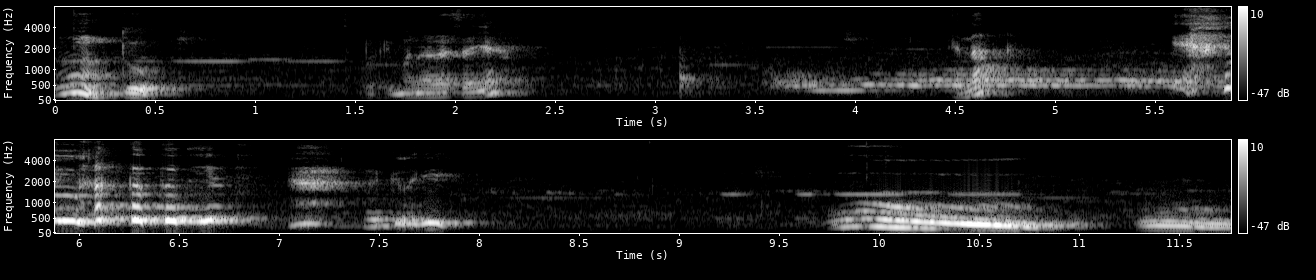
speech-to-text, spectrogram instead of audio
Hmm, tuh. Bagaimana rasanya? Enak? Enak kata dia. Lagi lagi. Uh, uh.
